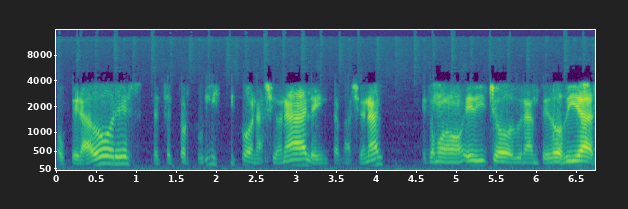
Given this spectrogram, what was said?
operadores del sector turístico nacional e internacional, que como he dicho durante dos días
